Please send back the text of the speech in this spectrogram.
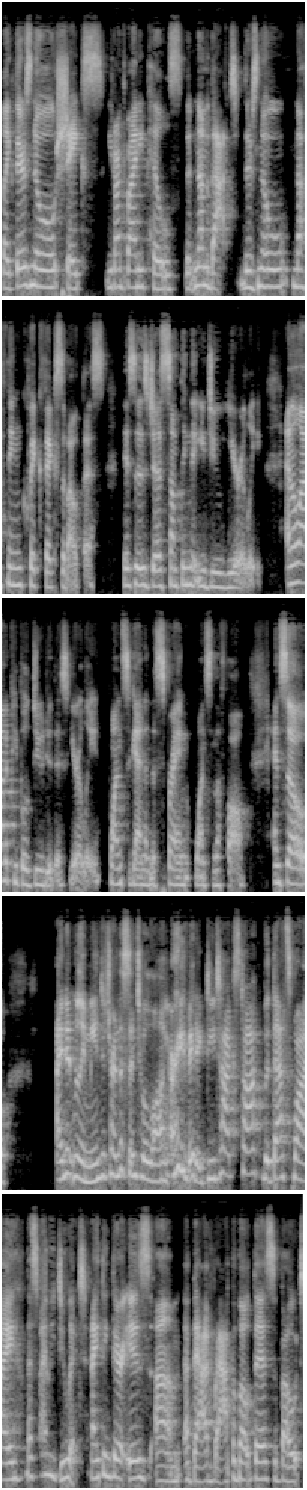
Like there's no shakes, you don't have to buy any pills, that none of that. There's no nothing quick fix about this. This is just something that you do yearly. And a lot of people do do this yearly. Once again in the spring, once in the fall. And so I didn't really mean to turn this into a long Ayurvedic detox talk, but that's why that's why we do it. And I think there is um, a bad rap about this, about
